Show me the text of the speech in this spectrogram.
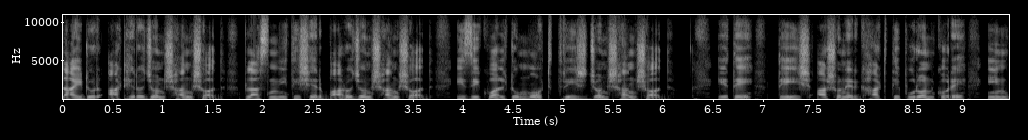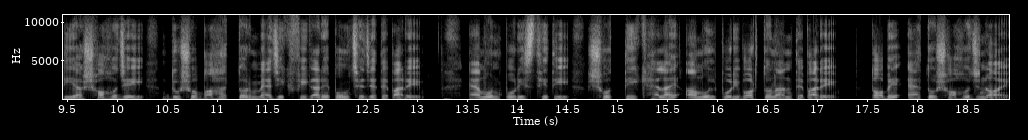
নাইডুর আঠেরো জন সাংসদ প্লাস নীতিশের বারো জন সাংসদ ইজ ইকুয়াল টু মোট ত্রিশ জন সাংসদ। এতে তেইশ আসনের ঘাটতি পূরণ করে ইন্ডিয়া সহজেই দুশো বাহাত্তর ম্যাজিক ফিগারে পৌঁছে যেতে পারে। এমন পরিস্থিতি সত্যি খেলায় আমূল পরিবর্তন আনতে পারে। তবে এত সহজ নয়।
